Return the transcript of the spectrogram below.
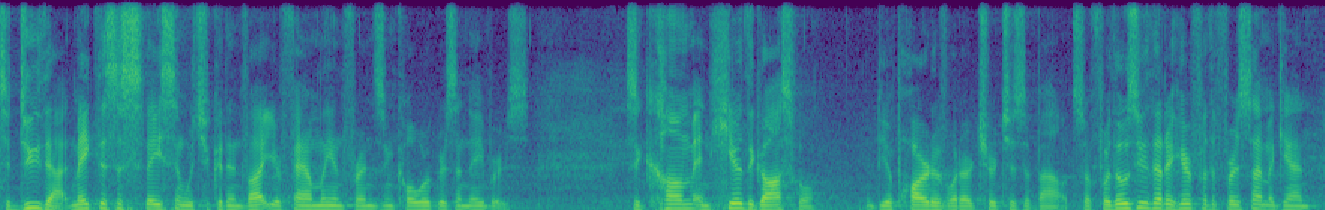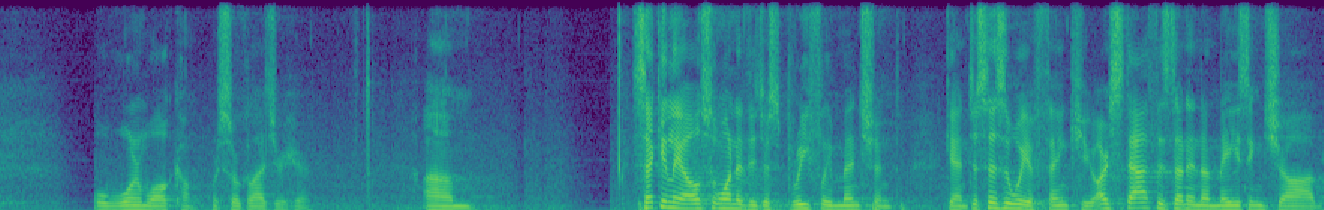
to do that. Make this a space in which you could invite your family and friends and coworkers and neighbors to come and hear the gospel and be a part of what our church is about. So, for those of you that are here for the first time, again, a warm welcome. We're so glad you're here. Um, secondly, I also wanted to just briefly mention Again, just as a way of thank you, our staff has done an amazing job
